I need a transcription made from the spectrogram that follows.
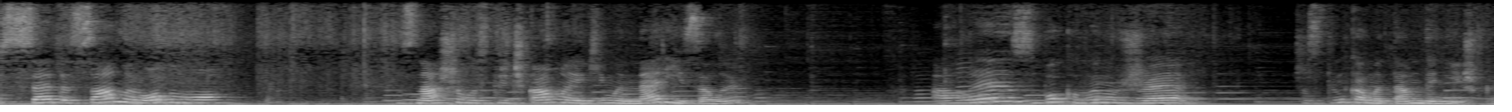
Все те саме робимо з нашими стрічками, які ми нарізали, але з боковими вже частинками там, де ніжки.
